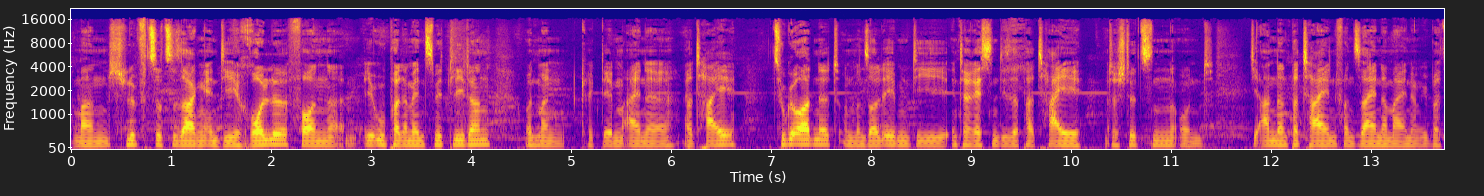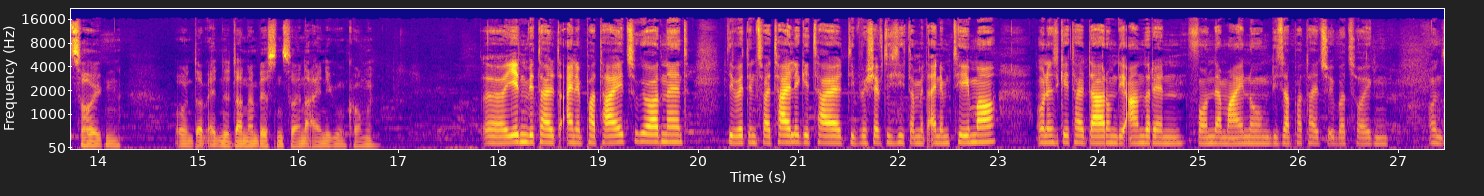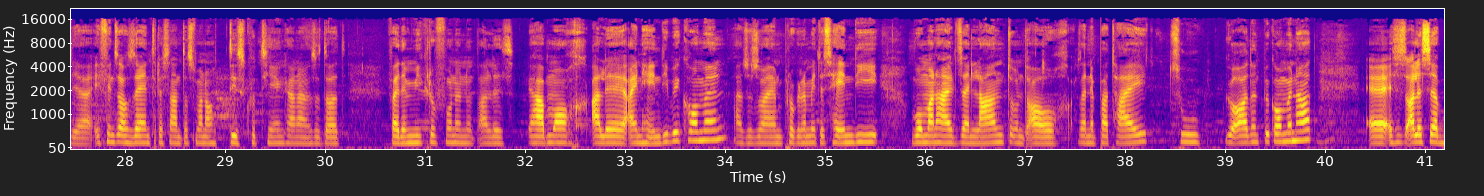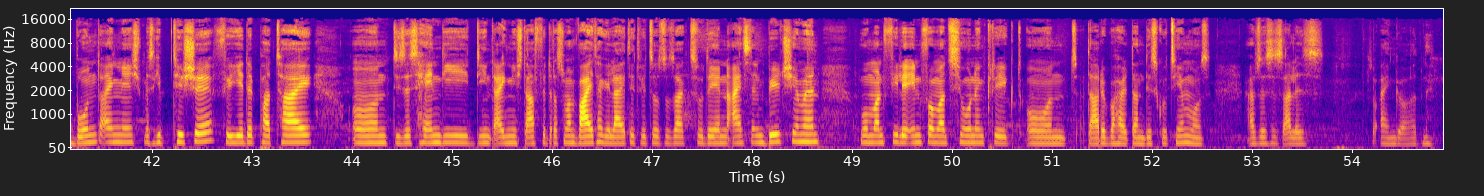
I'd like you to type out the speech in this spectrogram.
Man schlüpft sozusagen in die Rolle von EU-Parlamentsmitgliedern und man kriegt eben eine Partei zugeordnet und man soll eben die Interessen dieser Partei unterstützen und die anderen Parteien von seiner Meinung überzeugen und am Ende dann am besten zu einer Einigung kommen. Äh, jedem wird halt eine Partei zugeordnet, die wird in zwei Teile geteilt, die beschäftigt sich dann mit einem Thema und es geht halt darum, die anderen von der Meinung dieser Partei zu überzeugen. Und ja, ich finde es auch sehr interessant, dass man auch diskutieren kann, also dort bei den Mikrofonen und alles. Wir haben auch alle ein Handy bekommen, also so ein programmiertes Handy, wo man halt sein Land und auch seine Partei zugeordnet bekommen hat. Äh, es ist alles sehr bunt eigentlich. Es gibt Tische für jede Partei und dieses Handy dient eigentlich dafür, dass man weitergeleitet wird sozusagen zu den einzelnen Bildschirmen, wo man viele Informationen kriegt und darüber halt dann diskutieren muss. Also es ist alles so eingeordnet.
